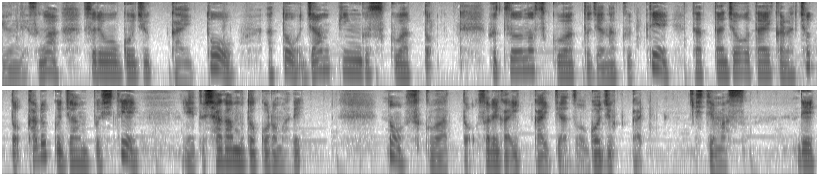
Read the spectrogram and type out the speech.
言うんですが、それを50回と、あと、ジャンピングスクワット。普通のスクワットじゃなくて、立った状態からちょっと軽くジャンプして、えっ、ー、と、しゃがむところまでのスクワット。それが1回ってやつを50回してます。で、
